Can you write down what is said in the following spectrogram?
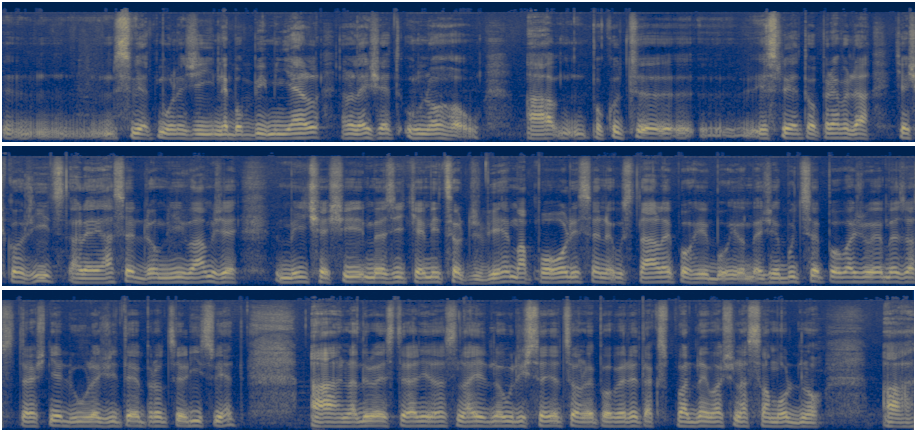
mm, svět mu leží nebo by měl ležet u nohou. A pokud, e, jestli je to pravda, těžko říct, ale já se domnívám, že my Češi mezi těmi co dvěma póly se neustále pohybujeme, že buď se považujeme za strašně důležité pro celý svět, a na druhé straně zase najednou, když se něco nepovede, tak spadneme až na samodno. A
